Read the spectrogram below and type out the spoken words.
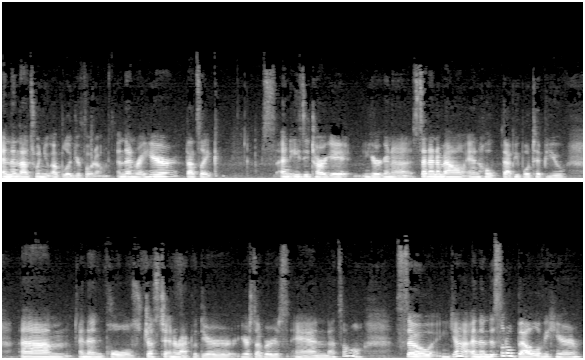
and then that's when you upload your photo. And then right here, that's like an easy target. You're gonna set an amount and hope that people tip you. Um, and then polls just to interact with your, your subbers and that's all. So yeah, and then this little bell over here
